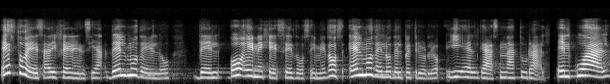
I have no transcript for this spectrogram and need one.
Esto es a diferencia del modelo del ONGC2M2, el modelo del petróleo y el gas natural, el cual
